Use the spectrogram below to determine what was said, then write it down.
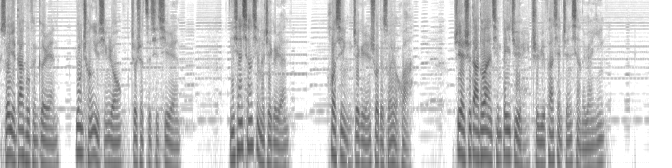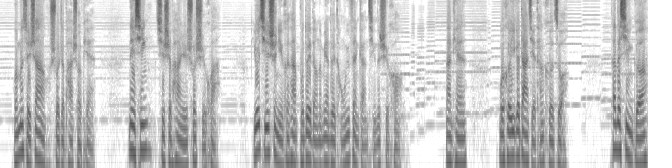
所以大部分个人用成语形容就是自欺欺人。你先相信了这个人，后信这个人说的所有话，这也是大多爱情悲剧止于发现真相的原因。我们嘴上说着怕受骗，内心其实怕人说实话，尤其是你和他不对等的面对同一份感情的时候。那天，我和一个大姐谈合作，她的性格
